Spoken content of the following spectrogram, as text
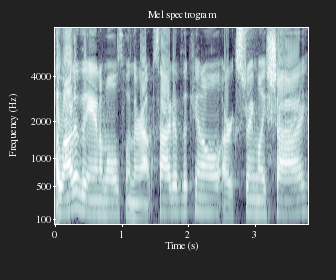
A lot of the animals, when they're outside of the kennel, are extremely shy.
